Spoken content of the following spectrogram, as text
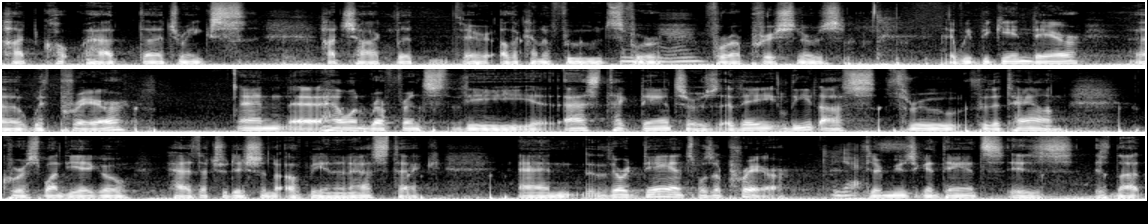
hot co- hot uh, drinks, hot chocolate, there other kind of foods for for our parishioners. And we begin there uh, with prayer. And uh, Helen referenced the Aztec dancers. They lead us through through the town. Of course, Juan Diego has that tradition of being an Aztec, and their dance was a prayer. Yes. Their music and dance is is not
